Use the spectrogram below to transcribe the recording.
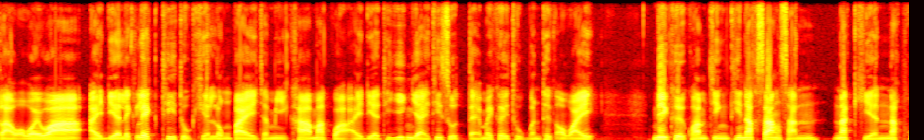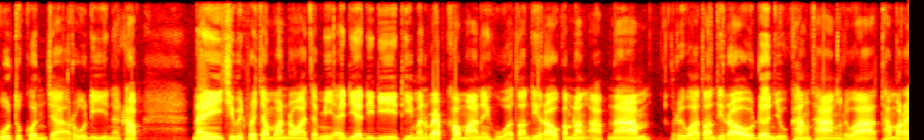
กล่าวเอาไว้ว่าไอเดียเล็กๆ ที่ถูกเขียนลงไปจะมีค่ามากกว่าไอเดียที่ยิ่งใหญ่ที่สุด แต่ไม่เคยถูกบันทึกเอาไว้ นี่คือความจริงที่นักสร้างสรรค์ นักเขียนนักพูดทุกคนจะรู้ดีนะครับ ในชีวิตประจำวันเราอาจจะมีไอเดียดีๆ ที่มันแวบเข้ามาในหัวตอนที่เรากำลังอาบน้ำหรือว่าตอนที่เราเดินอยู่ข้างทาง หรือว่าทำอะไร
